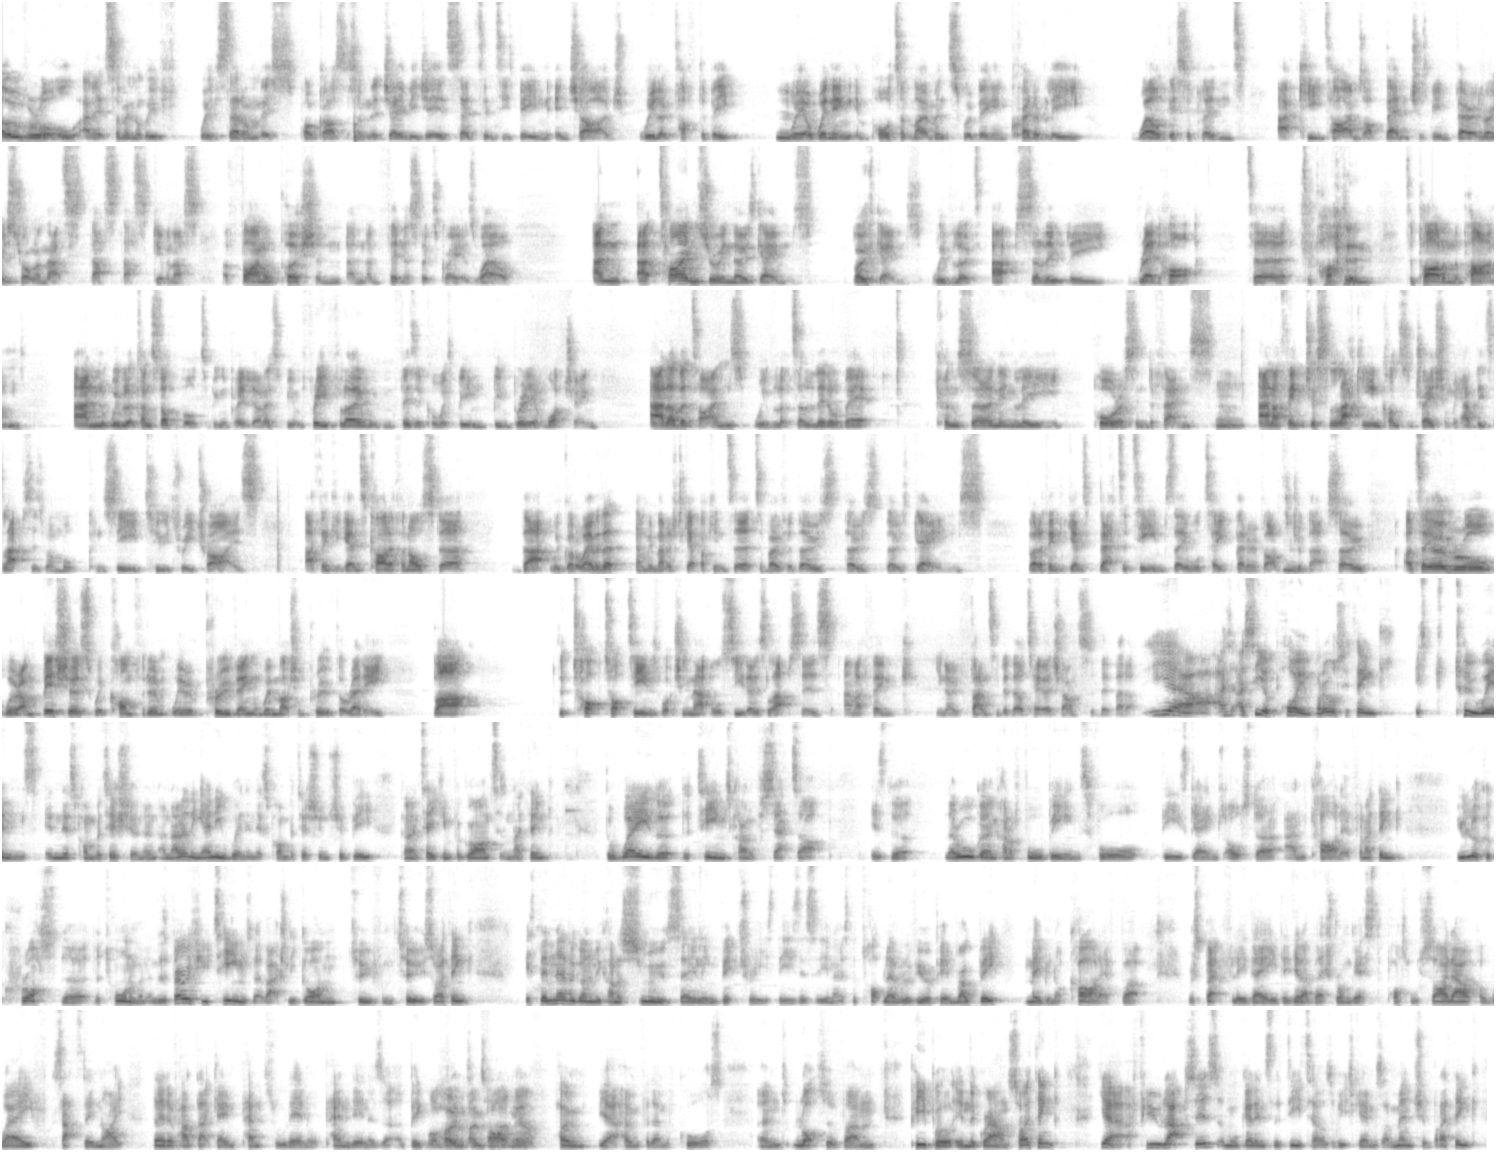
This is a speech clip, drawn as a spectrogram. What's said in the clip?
overall, and it's something that we've we've said on this podcast, and something that JVG has said since he's been in charge. We look tough to beat. Mm. We are winning important moments. We're being incredibly well disciplined at key times. Our bench has been very, very Mm. strong, and that's that's that's given us a final push, and, and, and fitness looks great as well. And at times during those games, both games, we've looked absolutely red hot to to pardon to pardon the pun. And we've looked unstoppable, to be completely honest. We've been free flowing, we've been physical. It's been been brilliant watching. At other times, we've looked a little bit concerningly porous in defence, Mm. and I think just lacking in concentration. We have these lapses when we'll concede two, three tries. I think against Cardiff and Ulster, that we've got away with it, and we managed to get back into to both of those those those games. But I think against better teams, they will take better advantage of that. So I'd say overall, we're ambitious, we're confident, we're improving, and we're much improved already. But the top top teams watching that will see those lapses, and I think you know fancy that they'll take their chances a bit better. Yeah, I, I see your point, but I also think it's two wins in this competition, and, and I don't think any win in this competition should be kind of taken for granted. And I think the way that the team's kind of set up is that they're all going kind of full beans for these games, Ulster and Cardiff. And I think you look across the, the tournament, and there's very few teams that have actually gone two from two. So I think it's, they're never going to be kind of smooth sailing victories. These, it's you know, it's the top level of European rugby. Maybe not Cardiff, but respectfully, they they did have their strongest possible side out away Saturday night. They'd have had that game penciled in or penned in as a, a big Well, one home- for them home for them, target. Home, yeah, home for them, of course, and lots of um, people in the ground. So I think, yeah, a few lapses, and we'll get into the details of each game as I mentioned. But I think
